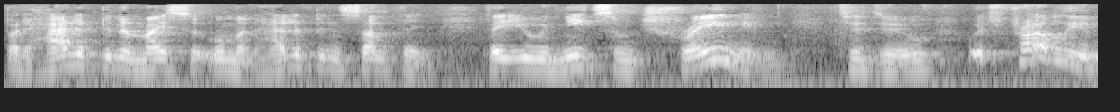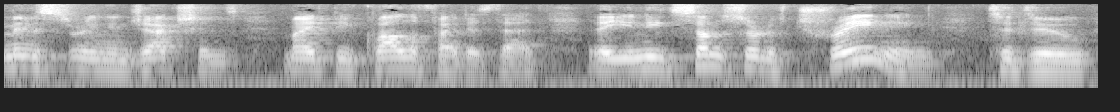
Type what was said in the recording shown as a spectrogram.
But had it been a Maisa Uman, had it been something that you would need some training to do, which probably administering injections might be qualified as that, that you need some sort of training to do,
